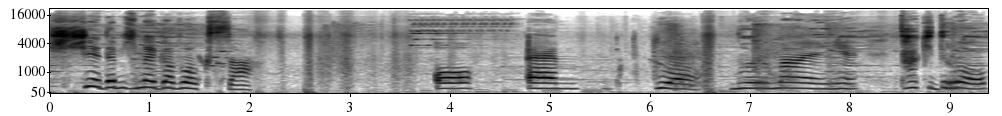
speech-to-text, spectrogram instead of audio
7 z megaboxa! O M G Normalnie taki drop.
